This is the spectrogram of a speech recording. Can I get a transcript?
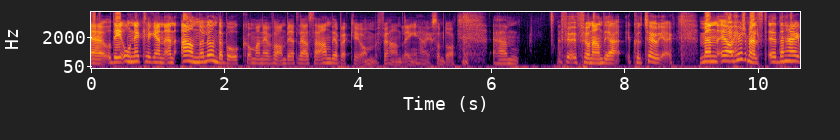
uh, och det är onekligen en annorlunda bok om man är van vid att läsa andra böcker om förhandling här som då um, från andra kulturer. Men ja, hur som helst, eh, den här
